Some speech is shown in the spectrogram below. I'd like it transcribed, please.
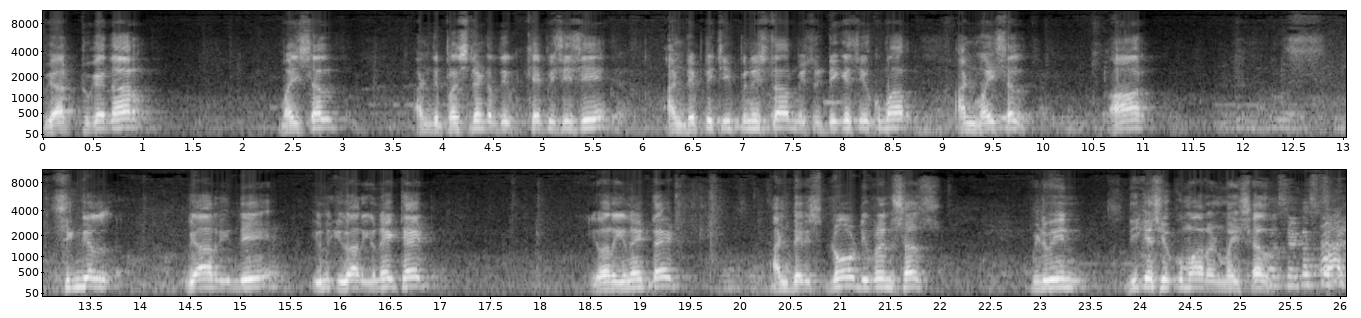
We are together, myself and the President of the KPCC and Deputy Chief Minister, Mr. D.K. Shivkumar and myself are single, we are in the, you you are united, you are united and there is no differences between D.K. Shivakumar and myself. ಸರ್,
